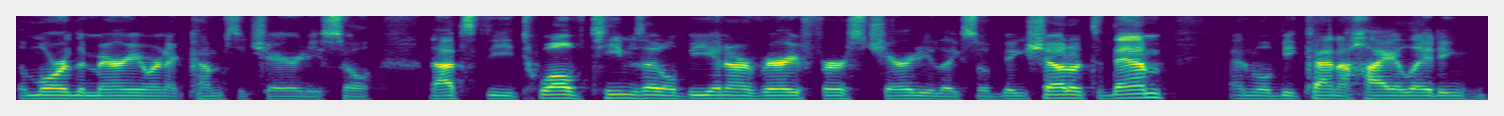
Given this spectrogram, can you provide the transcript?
the more the merrier when it comes to charity. So that's the 12 teams that'll be in our very first charity league. So big shout out to them. And we'll be kind of highlighting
